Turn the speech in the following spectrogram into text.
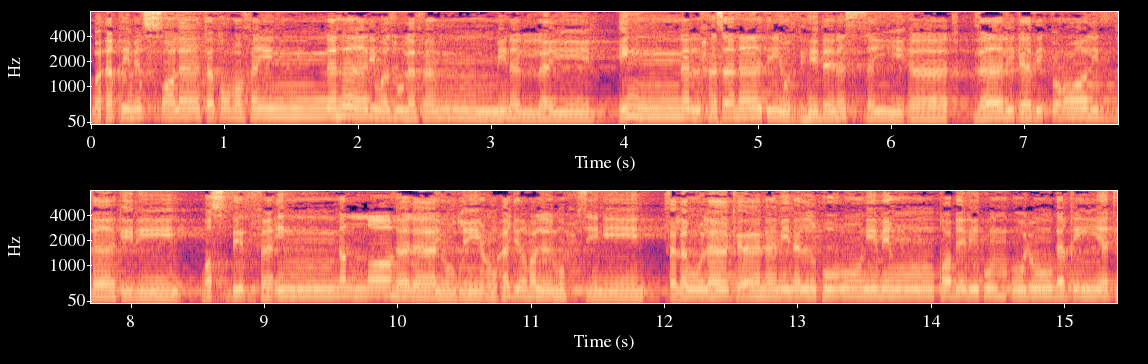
وأقم الصلاة طرفي النهار وزلفا من الليل إن الحسنات يذهبن السيئات ذلك ذكرى للذاكرين واصبر فإن الله لا يضيع أجر المحسنين. فلولا كان من القرون من قبلكم أولو بقية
